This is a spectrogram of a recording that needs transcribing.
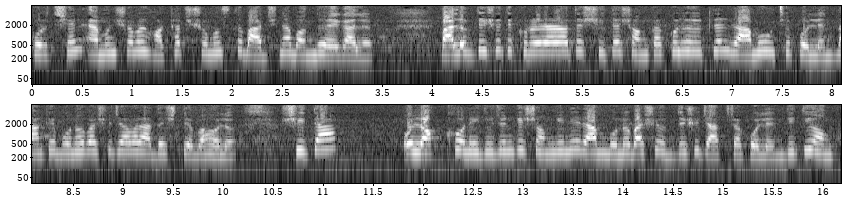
করছেন এমন সময় হঠাৎ সমস্ত বাজনা বন্ধ হয়ে গেল। বালকদের সাথে ক্রোড়ারত সীতা শঙ্কাকুল হয়ে উঠলেন। রামও উঠে পড়লেন। তাকে বনবাসে যাওয়ার আদেশ দেওয়া হলো। সীতা ও লক্ষণ। এই দুজনকে সঙ্গে নিয়ে রাম বনবাসের উদ্দেশ্যে যাত্রা করলেন। দ্বিতীয় অঙ্ক,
